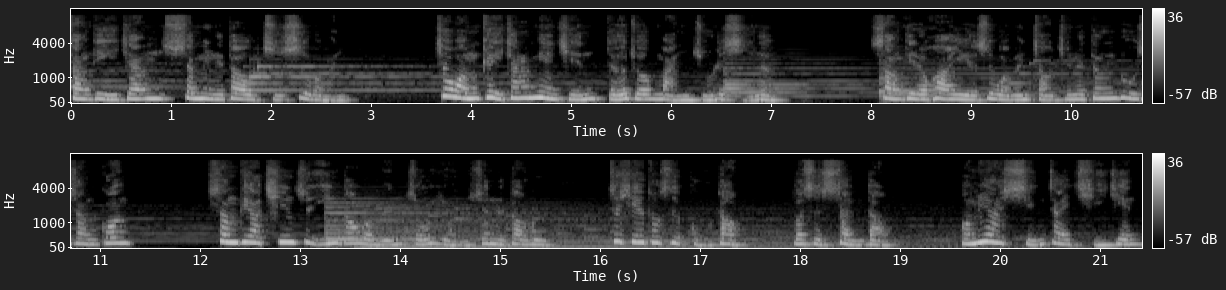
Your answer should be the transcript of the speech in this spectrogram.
上帝将生命的道指示我们，叫我们可以在他面前得着满足的喜乐。上帝的话语也是我们脚前的灯，路上的光。上帝要亲自引导我们走永生的道路，这些都是古道，都是善道。我们要行在其间。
